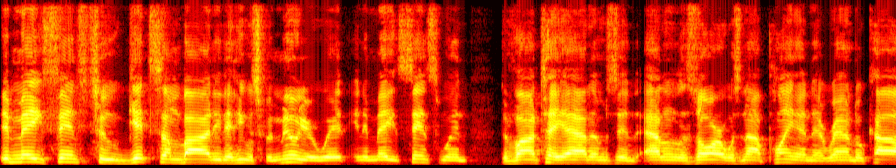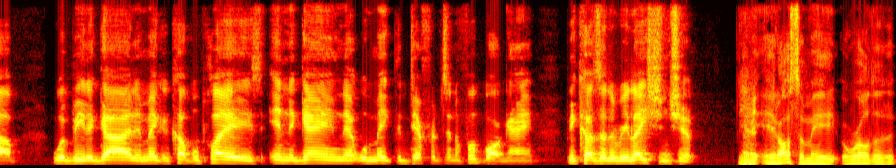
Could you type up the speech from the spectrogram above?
it made sense to get somebody that he was familiar with, and it made sense when Davante Adams and Allen Lazard was not playing that Randall Cobb would be the guy to make a couple plays in the game that would make the difference in the football game because of the relationship. Yeah. And it also made a world of,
